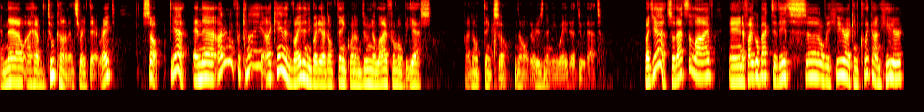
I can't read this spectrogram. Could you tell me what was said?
and now I have the two comments right there right? So yeah and uh, I don't know if can I I can't invite anybody I don't think when I'm doing a live from OBS I don't think so. No there isn't any way to do that. But yeah so that's the live and if I go back to this uh, over here I can click on here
